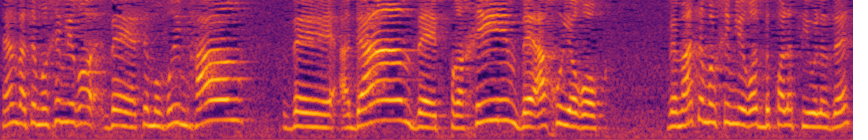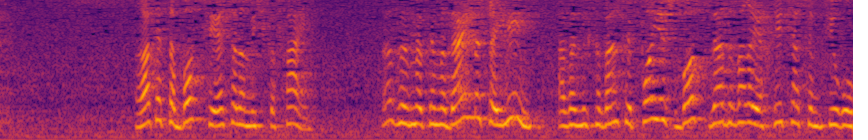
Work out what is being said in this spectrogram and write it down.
כן? ואתם הולכים לראות, ואתם עוברים הר, ואגם, ופרחים, ואחו ירוק. ומה אתם הולכים לראות בכל הטיול הזה? רק את הבוץ שיש על המשקפיים. אז אתם עדיין מטיילים, אבל מכיוון שפה יש בוץ, זה הדבר היחיד שאתם תראו.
